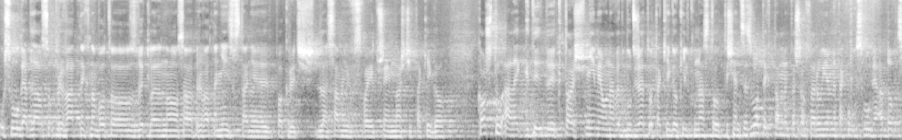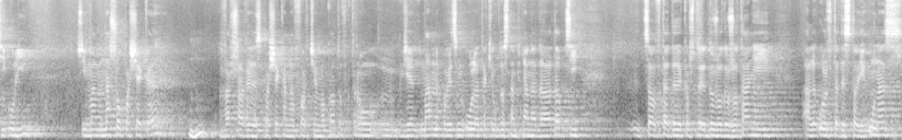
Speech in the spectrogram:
usługa dla osób prywatnych, no bo to zwykle no, osoba prywatna nie jest w stanie pokryć dla samej swojej przyjemności takiego kosztu, ale gdyby ktoś nie miał nawet budżetu takiego kilkunastu tysięcy złotych, to my też oferujemy taką usługę adopcji uli, Czyli mamy naszą pasiekę. W Warszawie jest pasieka na Forcie Mokotów, którą, y, gdzie mamy powiedzmy ule takie udostępnione do adopcji, co wtedy kosztuje dużo, dużo taniej, ale ul wtedy stoi u nas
